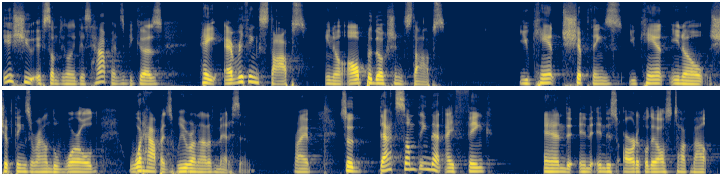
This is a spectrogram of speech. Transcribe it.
issue if something like this happens because hey everything stops you know all production stops. You can't ship things you can't you know ship things around the world. What happens? We run out of medicine right? So that's something that i think and in, in this article they also talk about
